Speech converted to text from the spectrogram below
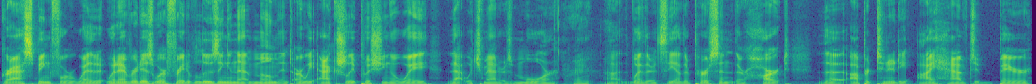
grasping for whether, whatever it is we're afraid of losing in that moment, are we actually pushing away that which matters more? Right. uh, whether it's the other person, their heart, the opportunity I have to bear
